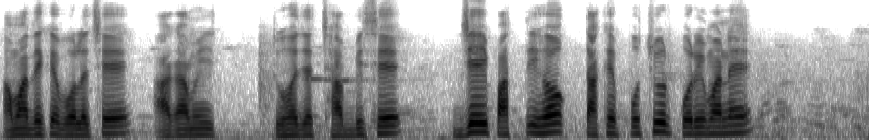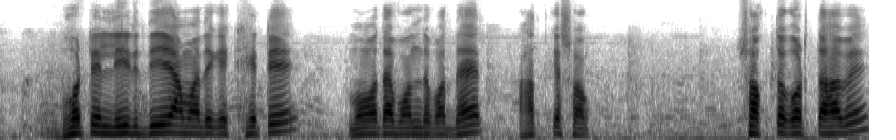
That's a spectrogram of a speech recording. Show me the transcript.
আমাদেরকে বলেছে, আগামী দু হাজার ছাব্বিশে যেই প্রার্থী হোক, তাকে প্রচুর পরিমাণে ভোটে লিড দিয়ে আমাদেরকে খেটে মমতা বন্দ্যোপাধ্যায়ের হাতকে শক- শক্ত করতে হবে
